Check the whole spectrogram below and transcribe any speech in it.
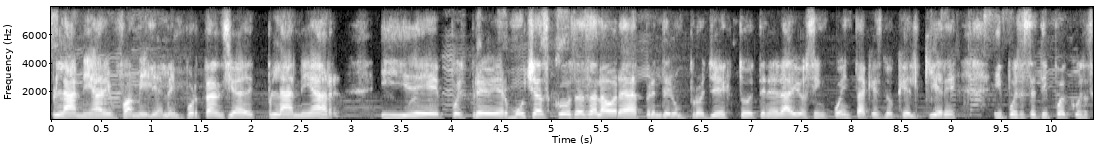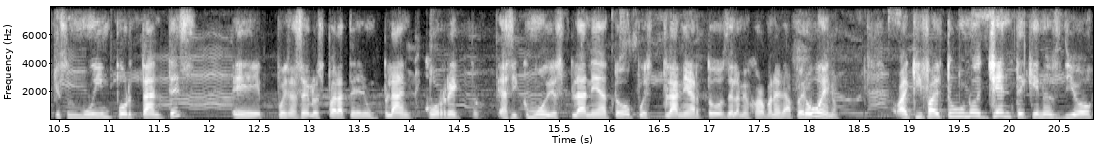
planear en familia, la importancia de planear y de pues prever muchas cosas a la hora de aprender un proyecto, de tener a Dios en cuenta, que es lo que Él quiere, y pues este tipo de cosas que son muy importantes eh, pues hacerlos para tener un plan correcto. Así como Dios planea todo, pues planear todos de la mejor manera. Pero bueno, aquí faltó un oyente que nos dio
